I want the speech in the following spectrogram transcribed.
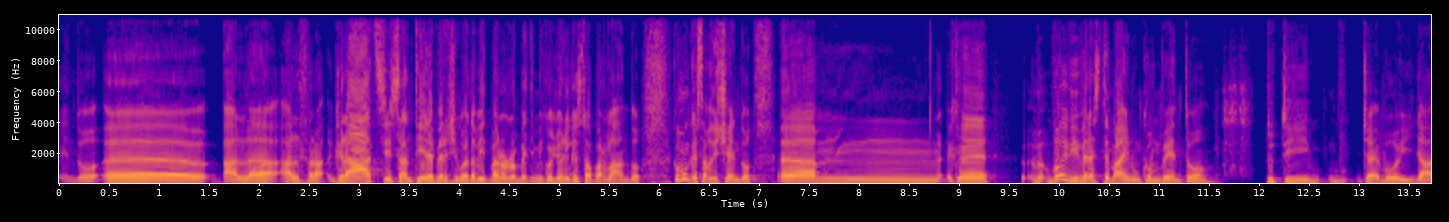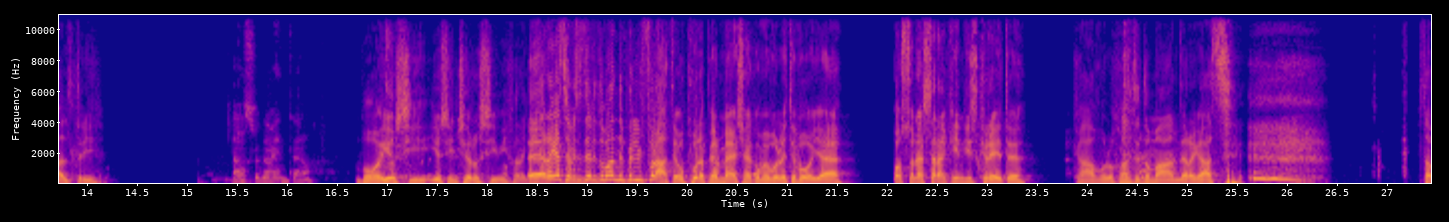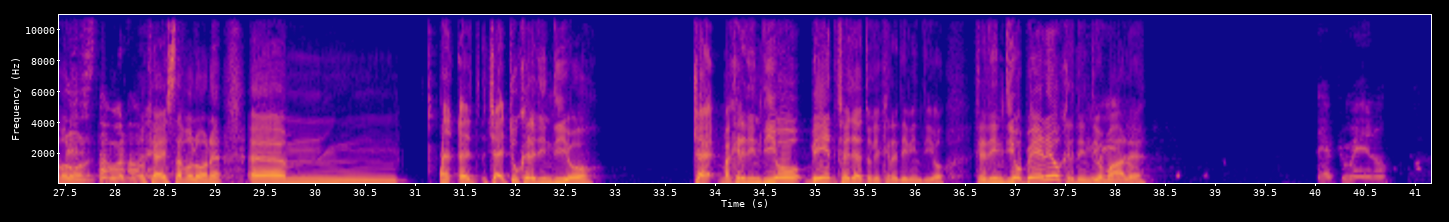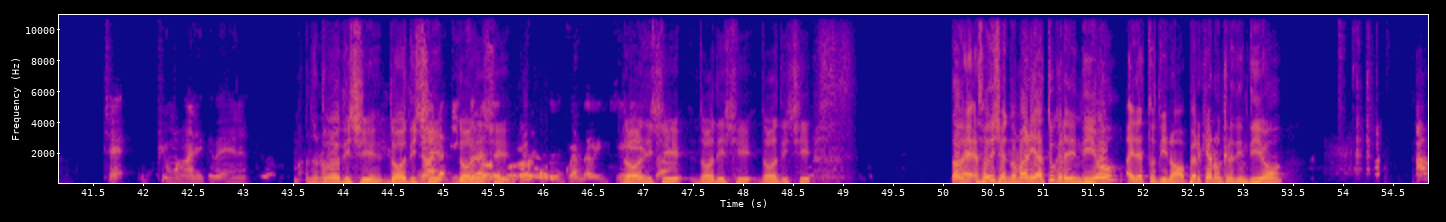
Eh, al, al fra... Grazie Santile per 50 bit, ma non rompetemi i coglioni che sto parlando. Comunque stavo dicendo um, che voi vivreste mai in un convento? Tutti, cioè voi gli altri? Assolutamente no. Boh, io sì, io sincero sì mi farei. Eh, ragazzi, avete delle domande per il frate? Oppure per me, cioè come volete voi, eh? Possono essere anche indiscrete. Cavolo, quante domande, ragazzi. Stavolone. Stavolone. Ok, stavolone. Um, eh, eh, cioè, tu credi in Dio? Cioè, ma credi in Dio bene? Ci hai detto che credevi in Dio. Credi in Dio bene o credi in più Dio meno. male? Eh, più o meno. Cioè, più male che bene. Ma non ho... 12, 12, no, 12, 12, 12, 12. Vabbè, sto dicendo Maria, tu credi in Dio? Hai detto di no. Perché non credi in Dio?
